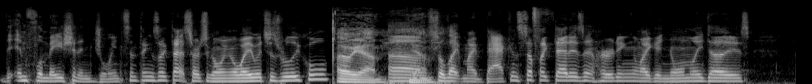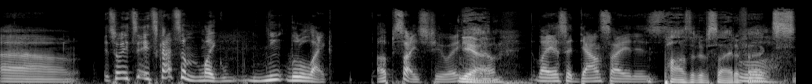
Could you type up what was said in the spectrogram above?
the inflammation in joints and things like that starts going away which is really cool Oh yeah, um, yeah. So like my back and stuff like that isn't hurting like it normally does. Um, so it's it's got some like neat little like upsides to it. Yeah. You know? Like I said, downside is Positive side effects.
